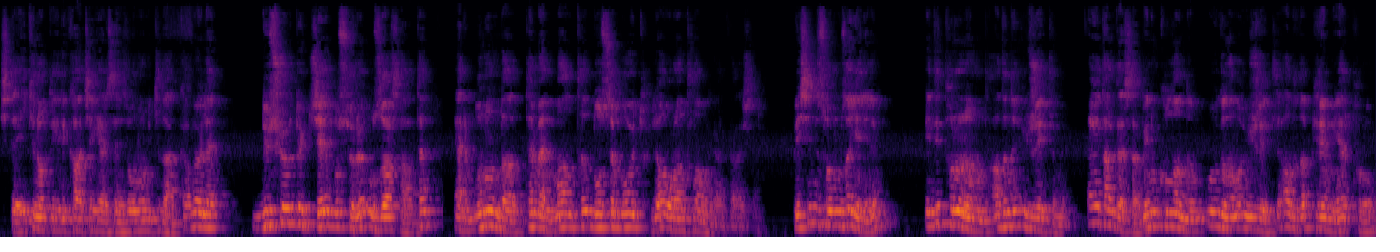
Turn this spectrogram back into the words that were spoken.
işte 2.7K çekerseniz 10-12 dakika böyle düşürdükçe bu süre uzar zaten. Yani bunun da temel mantığı dosya boyutuyla orantılamak arkadaşlar. Beşinci sorumuza gelelim. Edit programının adını ücretli mi? Evet arkadaşlar benim kullandığım uygulama ücretli. Adı da Premiere Pro.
